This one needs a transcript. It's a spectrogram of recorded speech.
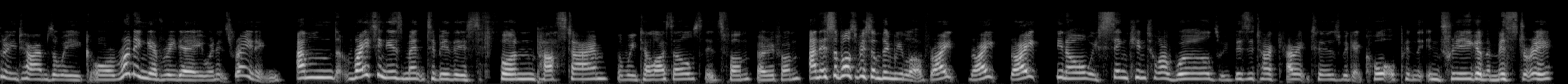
three times a week or running every day when it's raining. And writing is meant to be this fun pastime that we tell ourselves it's fun, very fun. And it's supposed to be something we love, right? Right? Right? You know, we sink into our worlds, we visit our characters, we get caught up in the intrigue and the mystery.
